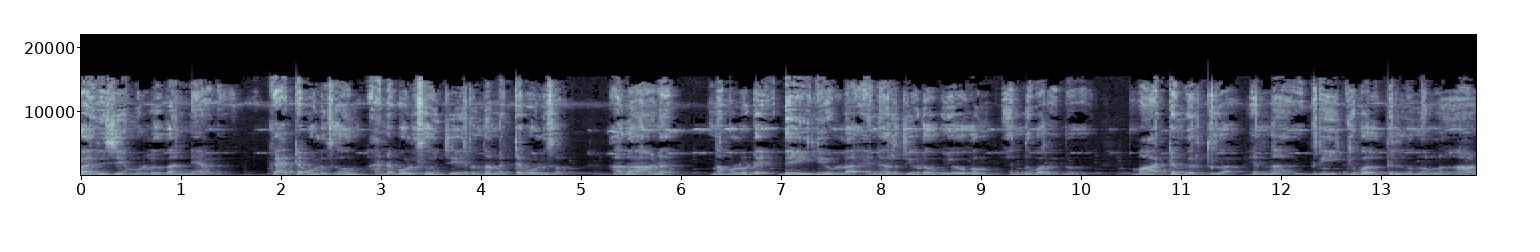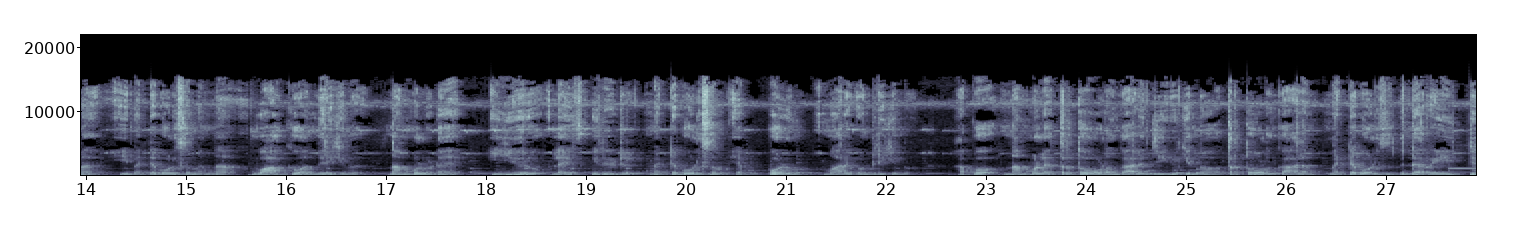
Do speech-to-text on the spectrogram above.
പരിചയമുള്ളത് തന്നെയാണ്. കാറ്റബോളിസവും അനബോളിസവും ചേരുന്ന മെറ്റബോളിസം അതാണ് നമ്മളുടെ ഡെയിലിയുള്ള എനർജിയുടെ ഉപയോഗം എന്ന് പറയുന്നത്. മാറ്റം വരുത്തുക എന്ന ഗ്രീക്ക് പദത്തിൽ നിന്നുള്ള ആണ് ഈ മെറ്റബോളിസം എന്ന വാക്ക് വന്നിരിക്കുന്നത്. നമ്മളുടെ ഈ ഒരു ലൈഫ് പീരീഡിൽ മെറ്റബോളിസം എപ്പോഴും മാറിക്കൊണ്ടിരിക്കുന്നു. അപ്പോൾ നമ്മൾ എത്രത്തോളം കാലം ജീവിക്കുന്നോ അത്രത്തോളം കാലം മെറ്റബോളിസത്തിന്റെ റേറ്റ്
